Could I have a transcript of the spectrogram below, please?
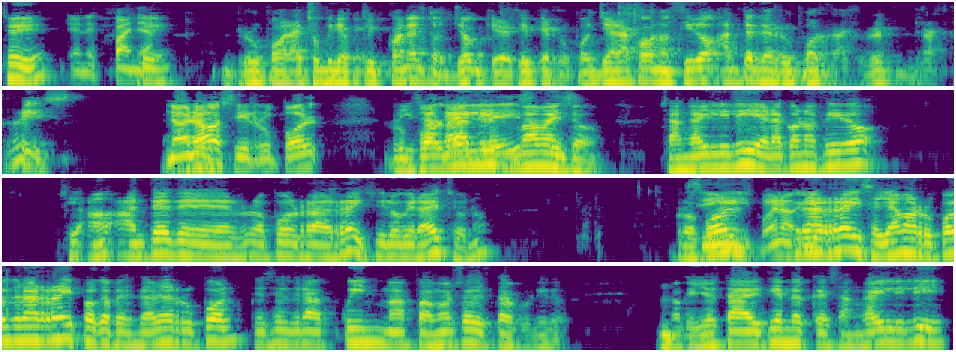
Sí, en España. sí. RuPaul ha hecho un videoclip con Elton John. Quiero decir que RuPaul ya era conocido antes de RuPaul Drag, Drag Race. No, no, sí, RuPaul. RuPaul Drag Race. un momento. Shanghai Lili era conocido sí, antes de RuPaul Drag Race, si lo hubiera hecho, ¿no? RuPaul Sí, bueno, Drag y- Race se llama RuPaul Drag Race porque presentaba a RuPaul, que es el drag queen más famoso de Estados Unidos. Mm. Lo que yo estaba diciendo es que Shanghai Lili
